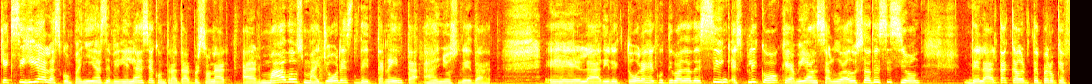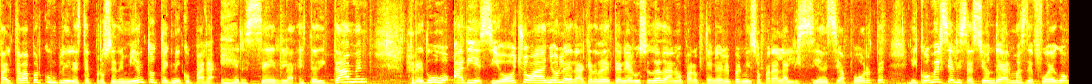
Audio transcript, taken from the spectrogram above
que exigía a las compañías de vigilancia contratar personal armados mayores de 30 años de edad. Eh, la directora ejecutiva de ADESINC explicó que habían saludado esa decisión de la alta corte, pero que faltaba por cumplir este procedimiento técnico para ejercerla. Este dictamen redujo a 18 años la edad que debe tener un ciudadano para obtener el permiso para la licencia, porte y comercialización de armas de fuego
